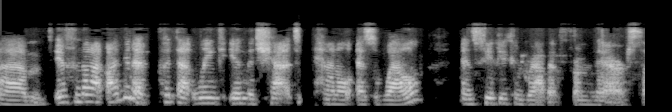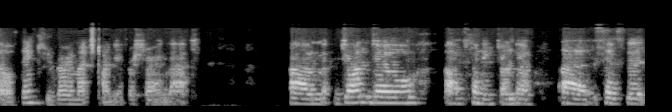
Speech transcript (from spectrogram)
Um, if not, I'm going to put that link in the chat panel as well and see if you can grab it from there. So thank you very much, Danya, for sharing that. Um, John Doe, uh, funny, John Doe, uh, says that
